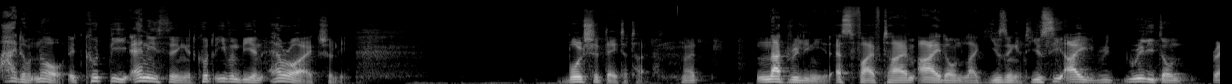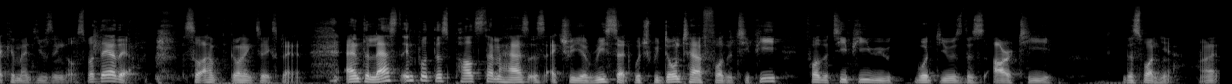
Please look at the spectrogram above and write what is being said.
I don't know. It could be anything. It could even be an error actually. Bullshit data type, right? not really need S5 time. I don't like using it. You see, I re really don't recommend using those, but they're there. so I'm going to explain it. And the last input this pulse timer has is actually a reset, which we don't have for the TP. For the TP, we would use this RT, this one here, right?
